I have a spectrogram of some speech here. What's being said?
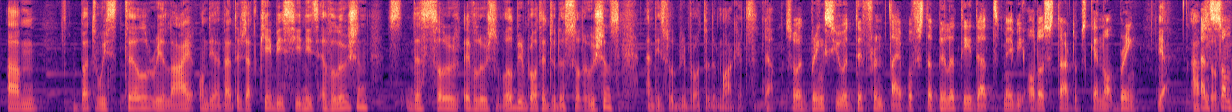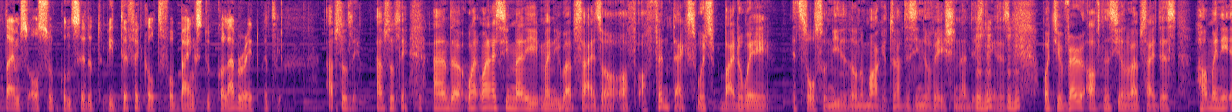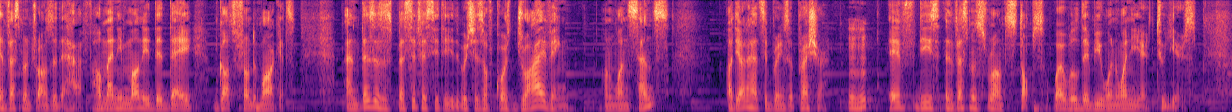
Um, but we still rely on the advantage that KBC needs evolution. The evolution will be brought into the solutions, and these will be brought to the market. Yeah, so it brings you a different type of stability that maybe other startups cannot bring. Yeah, absolutely. And sometimes also considered to be difficult for banks to collaborate with. Yeah. Absolutely, absolutely. And uh, when, when I see many many websites of, of, of fintechs, which by the way it's also needed on the market to have this innovation and these mm-hmm, things. Mm-hmm. What you very often see on the website is how many investment rounds did they have? How many money did they got from the market? And this is a specificity which is of course driving on one sense. On the other hand, it brings a pressure. Mm-hmm. If these investments rounds stops, where will they be in one year, two years?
